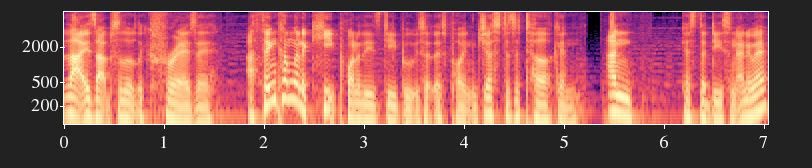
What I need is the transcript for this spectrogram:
That is absolutely crazy. I think I'm going to keep one of these D-boots at this point, just as a token. And because they're decent anyway.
